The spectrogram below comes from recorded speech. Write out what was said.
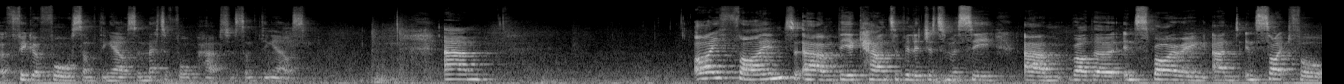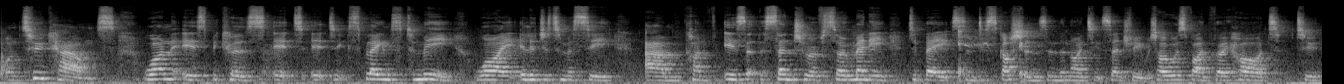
a figure for something else, a metaphor perhaps for something else. Um, I find um, the account of illegitimacy um, rather inspiring and insightful on two counts. One is because it, it explains to me why illegitimacy um, kind of is at the centre of so many debates and discussions in the 19th century, which I always find very hard to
